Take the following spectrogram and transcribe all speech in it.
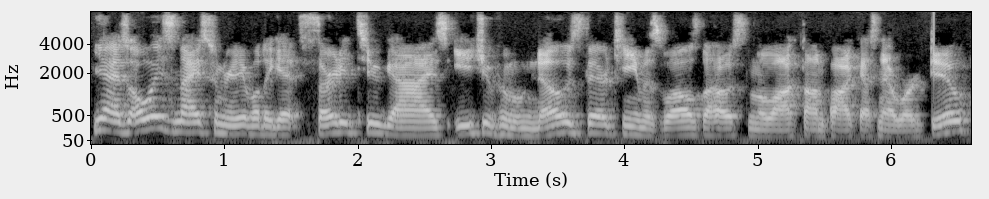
Yeah, it's always nice when you're able to get 32 guys, each of whom knows their team as well as the host and the Locked On Podcast Network do,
